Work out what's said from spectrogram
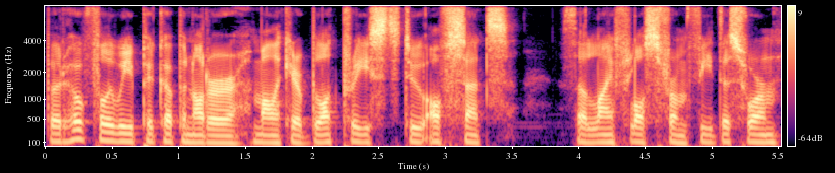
but hopefully we pick up another Malakir Blood Priest to offset the life loss from Feed the Swarm.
